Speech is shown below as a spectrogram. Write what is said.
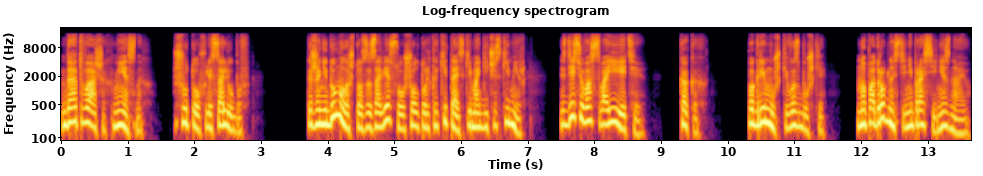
«Да от ваших, местных. Шутов, лесолюбов. Ты же не думала, что за завесу ушел только китайский магический мир? Здесь у вас свои эти... Как их? Погремушки в избушке. Но подробности не проси, не знаю.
